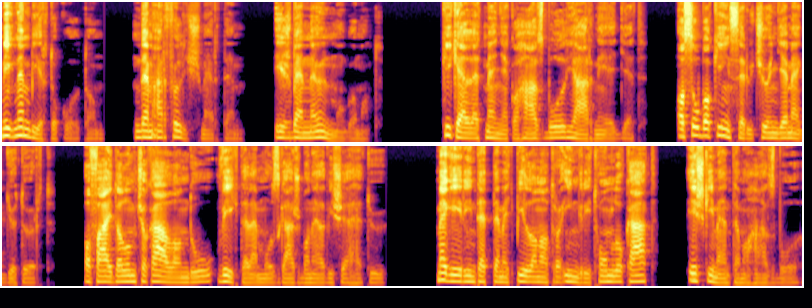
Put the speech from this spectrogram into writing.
Még nem birtokoltam. De már fölismertem. És benne önmagamat. Ki kellett menjek a házból járni egyet. A szoba kényszerű csöndje meggyötört. A fájdalom csak állandó, végtelen mozgásban elviselhető. Megérintettem egy pillanatra Ingrid homlokát, és kimentem a házból.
